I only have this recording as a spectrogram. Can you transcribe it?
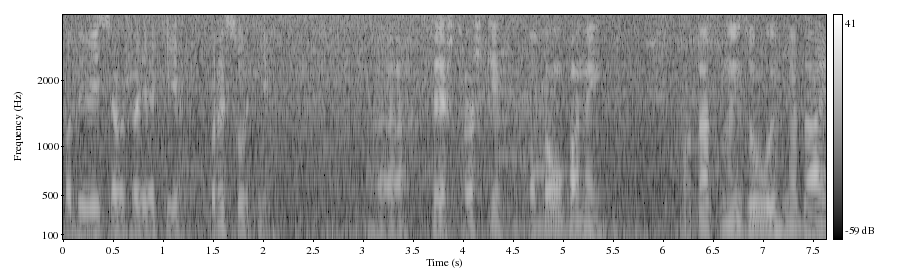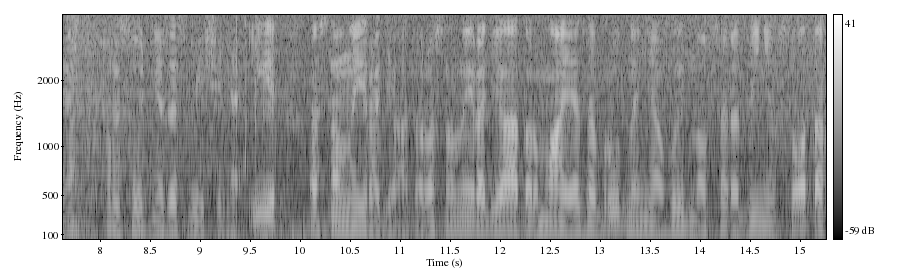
Подивіться вже які присутні. Е, теж трошки подовбаний. Отак внизу виглядає присутнє засміщення. І основний радіатор. Основний радіатор має забруднення, видно всередині в сотах,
